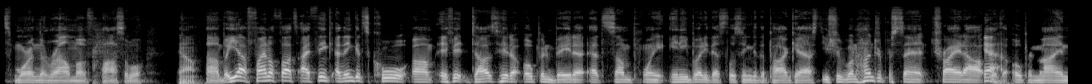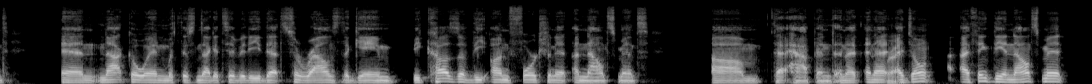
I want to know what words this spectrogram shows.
It's more in the realm of possible. Yeah. Um, but yeah, final thoughts. I think I think it's cool. Um, if it does hit an open beta at some point, anybody that's listening to the podcast, you should 100% try it out Yeah. with an open mind and not go in with this negativity that surrounds the game because of the unfortunate announcement um, that happened. And I and I, I don't. I think the announcement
